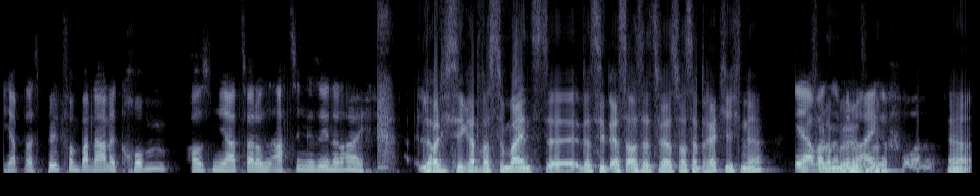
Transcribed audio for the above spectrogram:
ich habe das Bild von Banane Krumm aus dem Jahr 2018 gesehen, das reicht. Leute, ich sehe gerade, was du meinst. Äh, Das sieht erst aus, als wäre das Wasser dreckig, ne? Ja, aber Voller es ist Müll nur ist noch- eingefroren. Ja.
